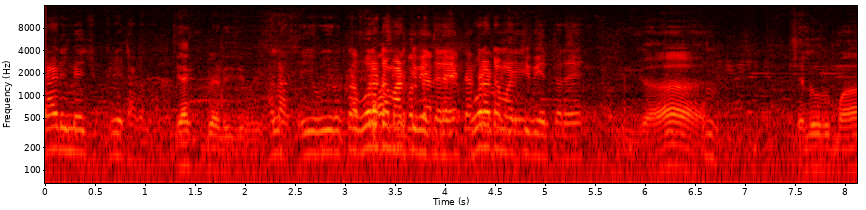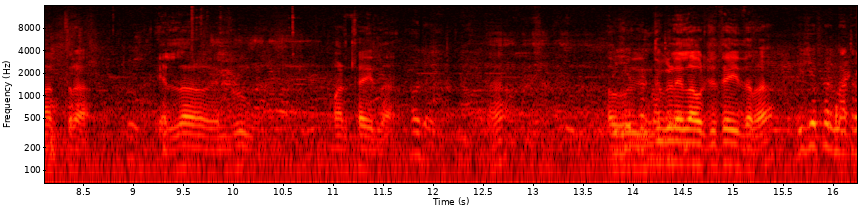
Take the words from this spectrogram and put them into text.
ಬ್ಯಾಡ್ ಇಮೇಜ್ ಕ್ರಿಯೇಟ್ ಆಗಲ್ವಾ? ಯಾಕೆ ಬೇಡಿದ್ದೀವಿ ಅಲ್ಲ ಹೋರಾಟ ಮಾಡ್ತೀವಿ ಅಂತಾರೆ ಹೋರಾಟ ಮಾಡ್ತೀವಿ ಅಂತಾರೆ. ಈಗ ಕೆಲವರು ಮಾತ್ರ ಎಲ್ಲ ಎಲ್ಲರೂ ಮಾಡ್ತಾ ಇಲ್ಲ. ಹೌದು. ಅವರು ಹಿಂದೂಗಳೆಲ್ಲ ಅವ್ರ ಜೊತೆ ಇದ್ದಾರ? ಬಿಜೆಪಿ ಮಾತ್ರ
